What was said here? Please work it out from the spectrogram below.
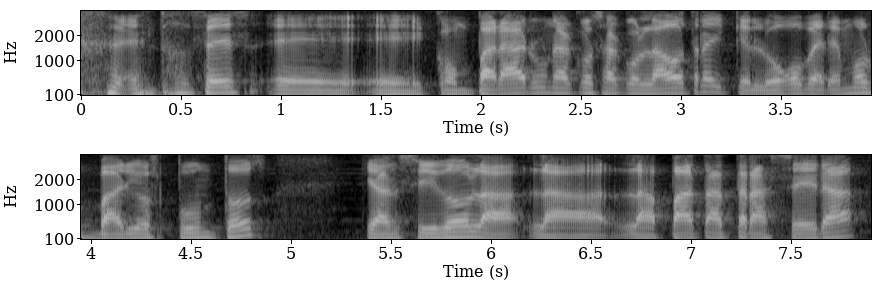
entonces, eh, eh, comparar una cosa con la otra y que luego veremos varios puntos que han sido la, pata trasera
